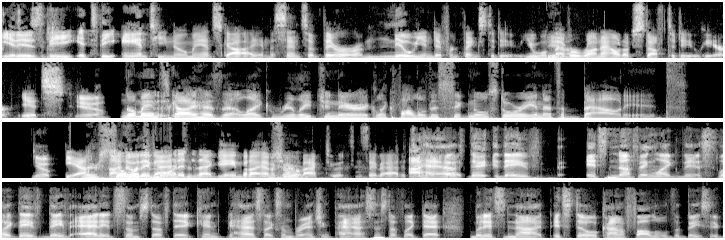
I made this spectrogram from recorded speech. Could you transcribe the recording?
it is the it's the anti No Man's Sky in the sense of there are a million different things to do. You will Yeah. never run out of stuff to do here. It's yeah. No Man's Sky has that like really generic like follow the signal story, and that's about it. Yep. yeah. There's I so know much they've added to to that. that game, but I haven't Sure. gone back to it since they've added. To I it, have. but- They they've it's nothing like this. Like they've they've added some stuff that can has like some branching paths and stuff like that, but it's not. It's still kind of follow the basic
